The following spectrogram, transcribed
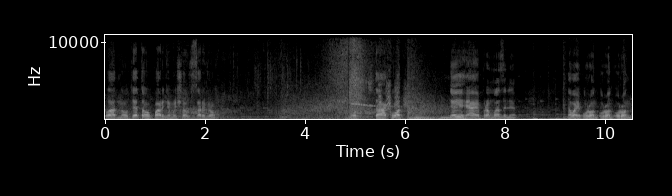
Ладно, вот этого парня мы сейчас взорвем. Вот так вот. Ай-яй, промазали. Давай, урон, урон, урон.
